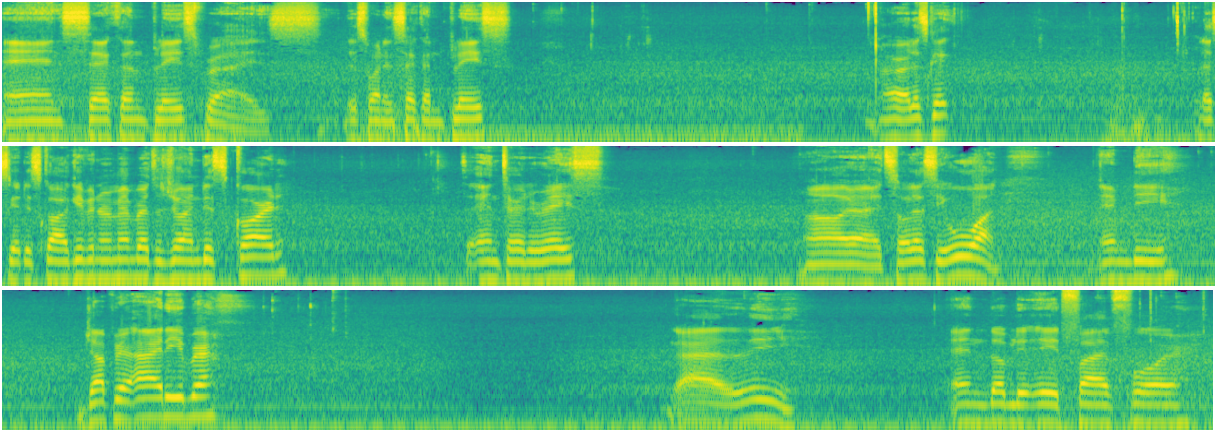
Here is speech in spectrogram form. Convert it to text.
and second place prize. This one in second place. All right, let's get let's get this car given. Remember to join this Discord to enter the race. All right, so let's see who won. MD. Drop your ID, bruh. Golly. NW854.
